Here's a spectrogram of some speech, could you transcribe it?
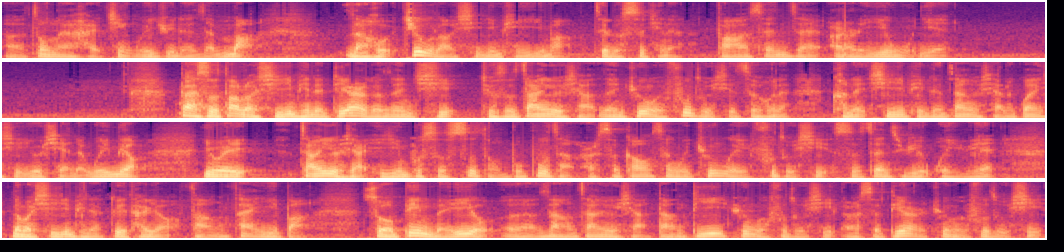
呃中南海警卫局的人马，然后救了习近平一马。这个事情呢发生在二零一五年。但是到了习近平的第二个任期，就是张又侠任军委副主席之后呢，可能习近平跟张又侠的关系又显得微妙，因为张又侠已经不是市总部部长，而是高升为军委副主席，是政治局委员。那么习近平呢，对他要防范一把，说并没有呃让张又侠当第一军委副主席，而是第二军委副主席。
